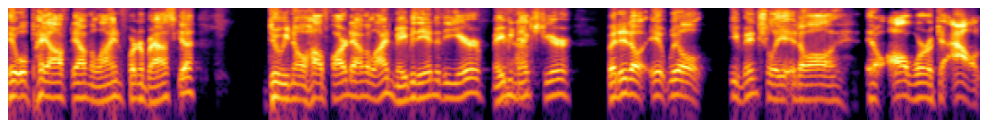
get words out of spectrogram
It will pay off down the line for Nebraska. Do we know how far down the line? Maybe the end of the year, maybe Yeah. next year, but it'll it will eventually it'll all it'll all work out.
